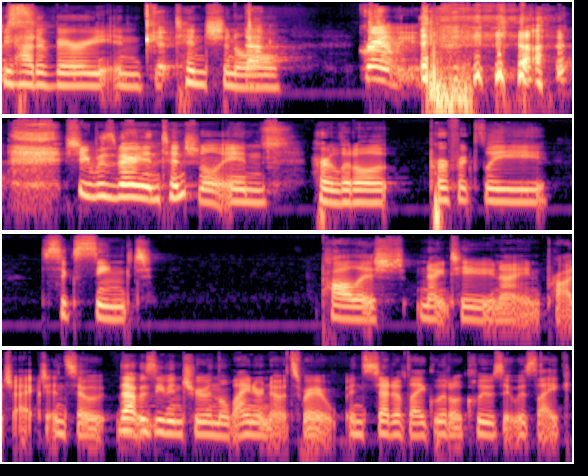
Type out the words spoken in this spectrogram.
she had a very intentional. Grammy. Yeah. She was very intentional in her little perfectly succinct polished 1989 project. And so that was even true in the liner notes where instead of like little clues it was like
